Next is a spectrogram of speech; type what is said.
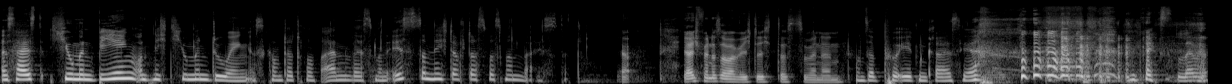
Es heißt Human Being und nicht Human Doing. Es kommt darauf an, was man ist und nicht auf das, was man leistet. Ja, ja ich finde es aber wichtig, das zu benennen. Unser Poetenkreis hier. Next Level.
